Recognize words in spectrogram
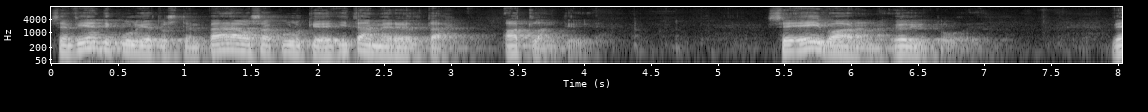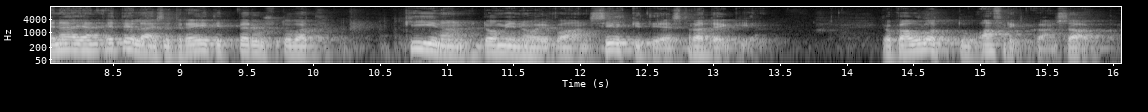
Sen vientikuljetusten pääosa kulkee Itämereltä Atlantille. Se ei vaaranna öljytuloja. Venäjän eteläiset reitit perustuvat Kiinan dominoivaan silkkitiestrategiaan, joka ulottuu Afrikkaan saakka.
